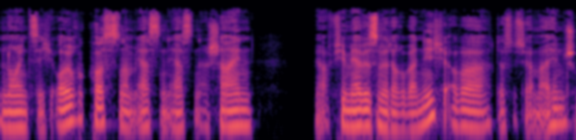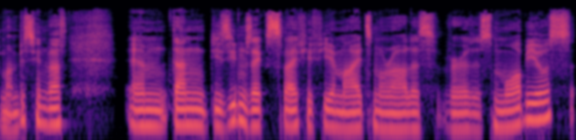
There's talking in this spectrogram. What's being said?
90 Euro kosten, am 1.1. erscheinen. Ja, viel mehr wissen wir darüber nicht, aber das ist ja immerhin schon mal ein bisschen was. Ähm, dann die 76244 Miles Morales versus Morbius.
